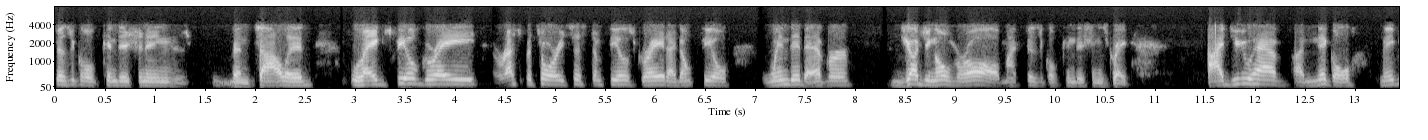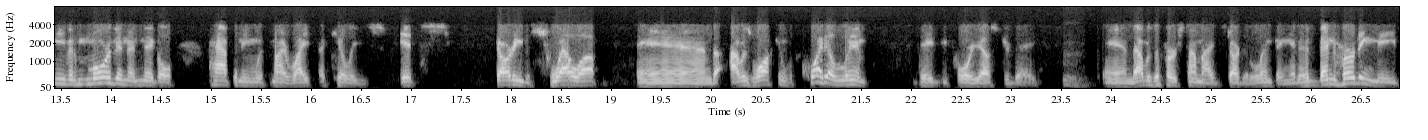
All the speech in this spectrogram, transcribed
physical conditioning has been solid. Legs feel great. Respiratory system feels great. I don't feel winded ever. Judging overall, my physical condition is great. I do have a niggle, maybe even more than a niggle, happening with my right Achilles. It's starting to swell up, and I was walking with quite a limp day before yesterday. Hmm. And that was the first time I'd started limping. It had been hurting me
